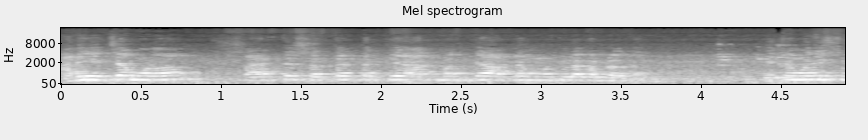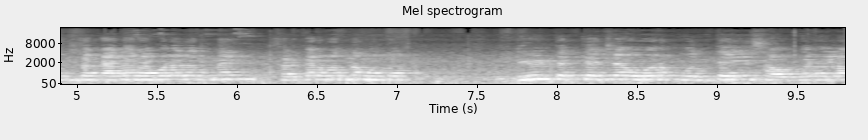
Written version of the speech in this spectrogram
आणि याच्यामुळं साठ ते सत्तर टक्के आत्महत्या आपल्या मोठीला होतात. याच्यामध्ये तुमचा कायदा राबवला जात नाही. सरकार बदनाम होतं दीड टक्क्याच्या वर कोणत्याही सावकाराला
